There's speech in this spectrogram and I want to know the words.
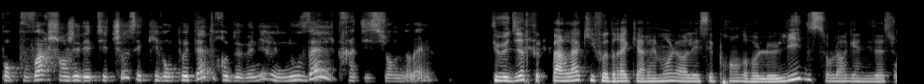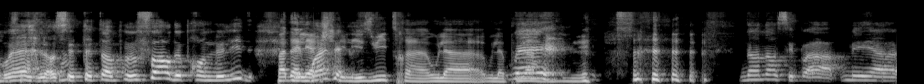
pour pouvoir changer des petites choses et qui vont peut-être devenir une nouvelle tradition de Noël. Tu veux dire que par là qu'il faudrait carrément leur laisser prendre le lead sur l'organisation Ouais, alors c'est peut-être un peu fort de prendre le lead. Pas d'aller acheter les huîtres euh, ou la ou la ouais. non, non, c'est pas. Mais euh,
